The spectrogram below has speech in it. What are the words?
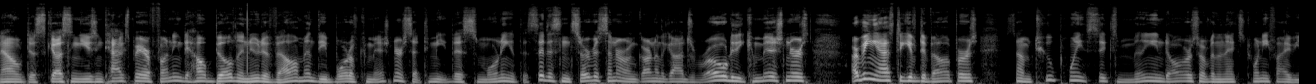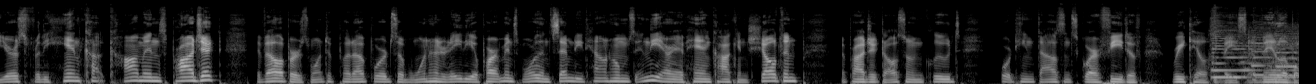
now discussing using taxpayer funding to help build a new development. The Board of Commissioners set to meet this morning at the Citizen Service Center on Garden of the Gods Road. The commissioners are being asked to give developers some $2.6 million over the next 25 years for the Hancock Commons project. Developers want to put upwards of 180 apartments, more than 70 townhomes in the area of Hancock and Chelton. The project also includes 14,000 square feet of retail space available.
